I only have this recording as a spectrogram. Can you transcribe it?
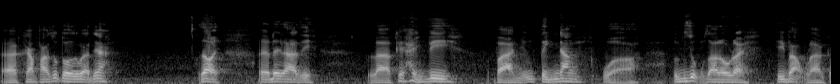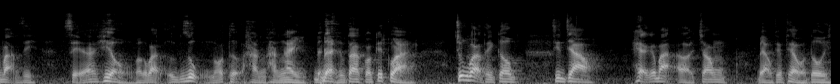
ờ, khám phá giúp tôi các bạn nhé. Rồi ờ, đây là gì? Là cái hành vi và những tính năng của ứng dụng Zalo này. Hy vọng là các bạn gì? Sẽ hiểu và các bạn ứng dụng nó thử hàng hàng ngày để chúng ta có kết quả. Chúc các bạn thành công. Xin chào. Hẹn các bạn ở trong bài học tiếp theo của tôi.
